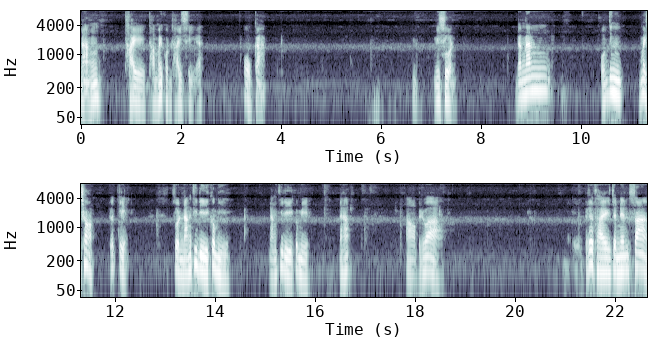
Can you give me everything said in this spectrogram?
หนังไทยทำให้คนไทยเสีย โอกาส มีส่วน ดังนั้นผมจึงไม่ชอบและเกลียด ส่วนหนังที่ดีก็มี หนังที่ดีก็มีนะฮะเอาเป็นว่า ประเทศไทยจะเน้นสร้าง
